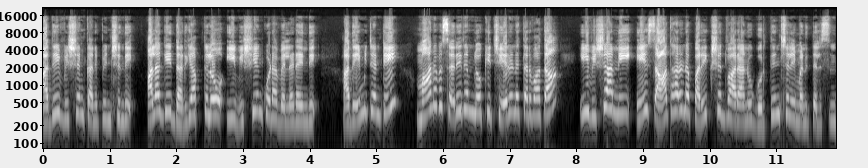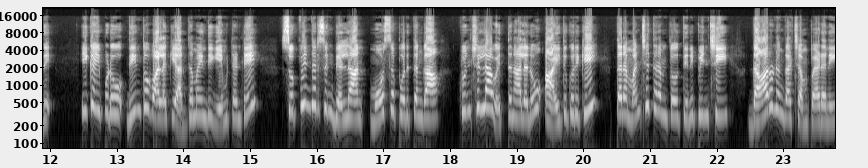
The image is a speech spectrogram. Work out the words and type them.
అదే విషయం కనిపించింది. అలాగే దర్యాప్తులో ఈ విషయం కూడా వెల్లడైంది. అదేమిటంటే మానవ శరీరంలోకి చేరిన తర్వాత ఈ విషయాన్ని ఏ సాధారణ పరీక్ష ద్వారానూ గుర్తించలేమని తెలిసింది. ఇక ఇప్పుడు దీంతో వాళ్ళకి అర్థమైంది ఏమిటంటే సుఖ్వీందర్ సింగ్ డెల్లాన్ మోసపూరితంగా కుంచిల్లా విత్తనాలను ఆ ఐదుగురికి తన మంచితనంతో తినిపించి దారుణంగా చంపాడని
